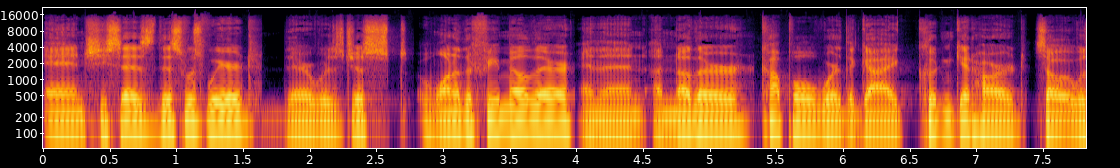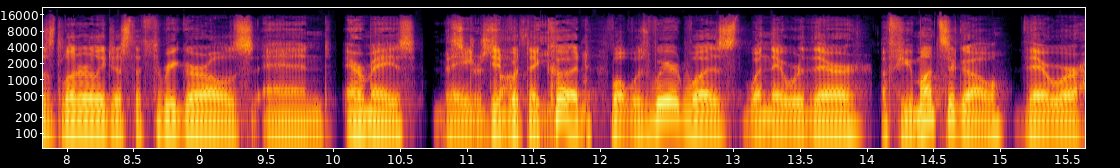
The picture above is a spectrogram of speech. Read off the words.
and she says this was weird there was just one other female there and then another couple where the guy couldn't get hard so it was literally just the three girls and Hermes they Mr. did what they could what was weird was when they were there a few months ago there were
